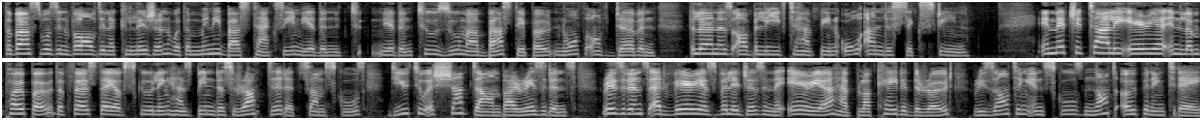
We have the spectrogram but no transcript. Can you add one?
The bus was involved in a collision with a minibus taxi near the near the Ntuzuma bus depot north of Durban. The learners are believed to have been all under 16. In the Chitali area in Limpopo, the first day of schooling has been disrupted at some schools due to a shutdown by residents. Residents at various villages in the area have blockaded the road, resulting in schools not opening today.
